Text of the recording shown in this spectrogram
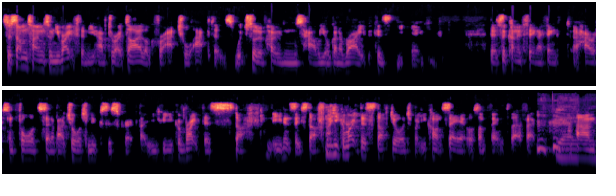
So sometimes when you write for them, you have to write dialogue for actual actors, which sort of hones how you're going to write because you know there's the kind of thing I think Harrison Ford said about George Lucas's script that you, you can write this stuff. He didn't say stuff, but you can write this stuff, George, but you can't say it or something to that effect. yeah, yeah, um,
